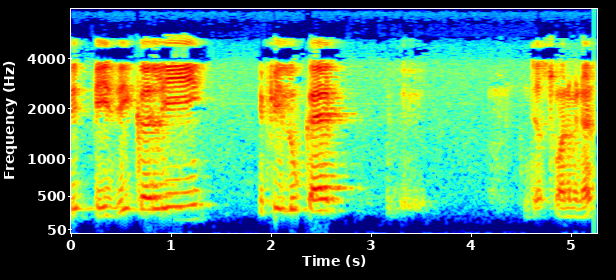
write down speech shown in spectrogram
see, basically, if we look at, just one minute.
